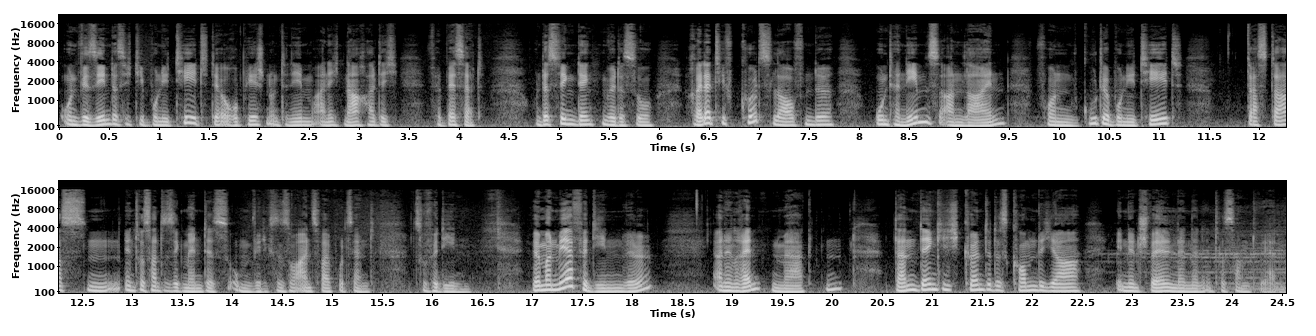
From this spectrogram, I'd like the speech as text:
Und wir sehen, dass sich die Bonität der europäischen Unternehmen eigentlich nachhaltig verbessert. Und deswegen denken wir, dass so relativ kurzlaufende Unternehmensanleihen von guter Bonität, dass das ein interessantes Segment ist, um wenigstens so ein, zwei Prozent zu verdienen. Wenn man mehr verdienen will, an den Rentenmärkten, dann denke ich, könnte das kommende Jahr in den Schwellenländern interessant werden.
